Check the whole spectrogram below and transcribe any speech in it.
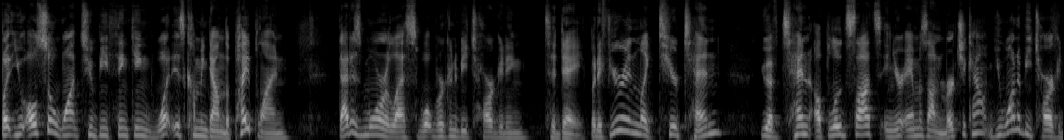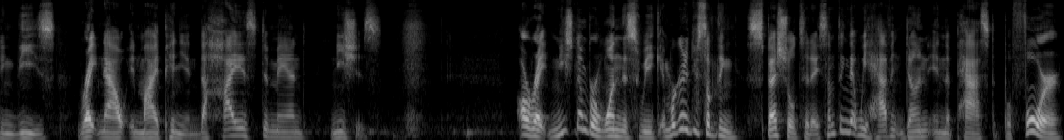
but you also want to be thinking what is coming down the pipeline that is more or less what we're going to be targeting today. But if you're in like tier 10, you have 10 upload slots in your Amazon merch account, you want to be targeting these right now, in my opinion, the highest demand niches. All right, niche number one this week, and we're going to do something special today, something that we haven't done in the past before,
